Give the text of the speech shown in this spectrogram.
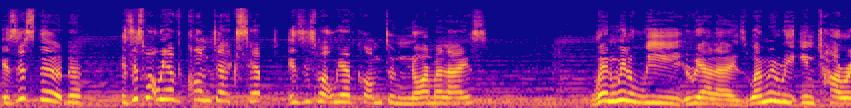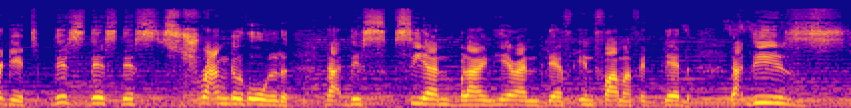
is this the, the is this what we have come to accept? Is this what we have come to normalize? When will we realize, when will we interrogate this this this stranglehold that this see and blind, hear and deaf, infirm of dead, that these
